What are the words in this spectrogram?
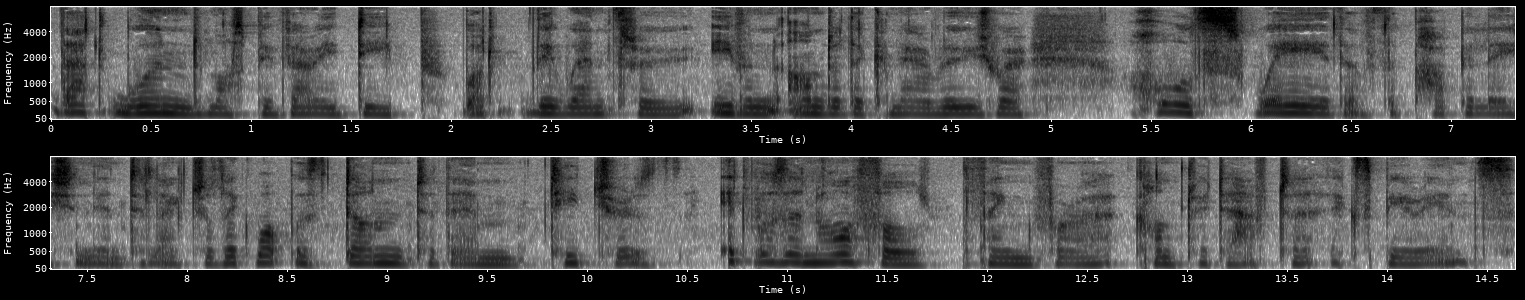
that wound must be very deep, what they went through, even under the Khmer Rouge, where whole swathe of the population, the intellectuals, like what was done to them, teachers. It was an awful thing for a country to have to experience.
